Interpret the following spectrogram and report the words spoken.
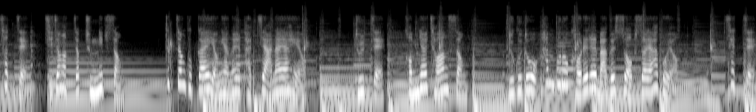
첫째, 지정학적 중립성. 특정 국가의 영향을 받지 않아야 해요. 둘째, 검열 저항성. 누구도 함부로 거래를 막을 수 없어야 하고요. 셋째,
